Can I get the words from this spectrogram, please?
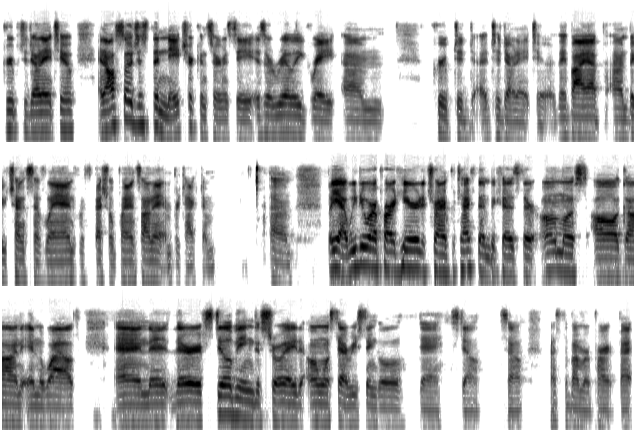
group to donate to. And also just the Nature Conservancy is a really great um, group to, uh, to donate to. They buy up um, big chunks of land with special plants on it and protect them. Um, but yeah, we do our part here to try and protect them because they're almost all gone in the wild and they're still being destroyed almost every single day still. So that's the bummer part. But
